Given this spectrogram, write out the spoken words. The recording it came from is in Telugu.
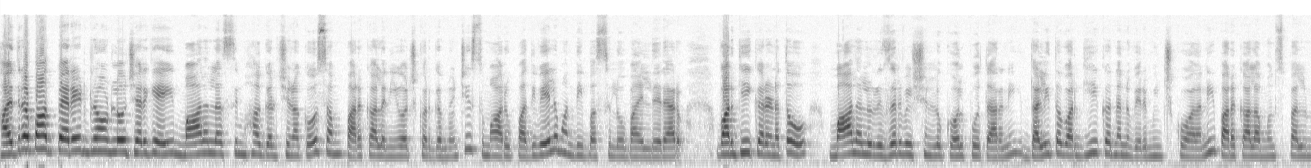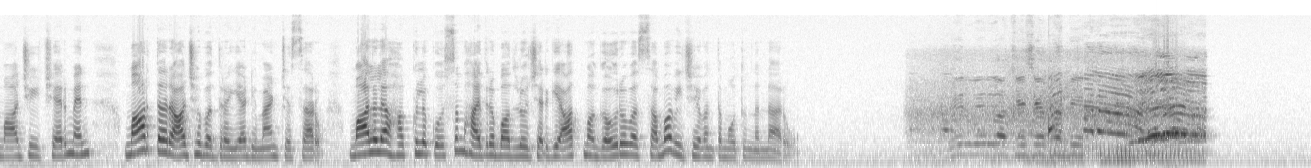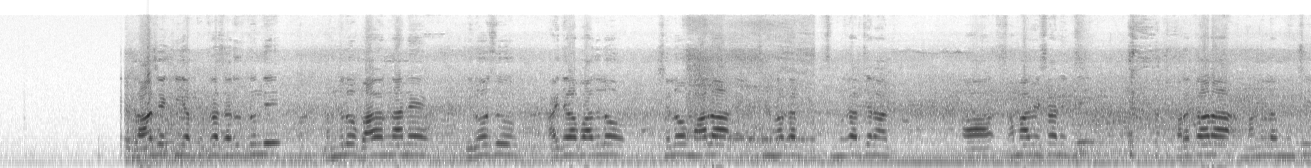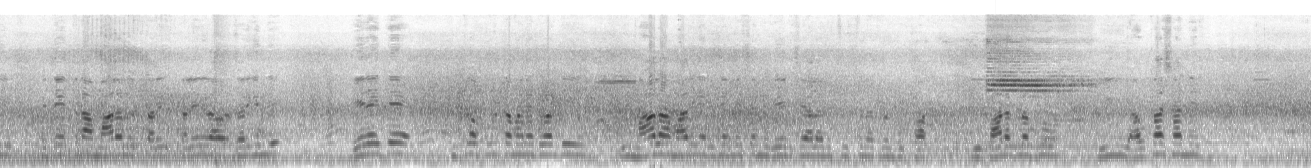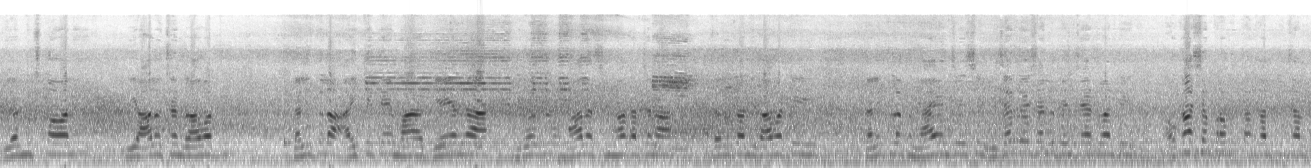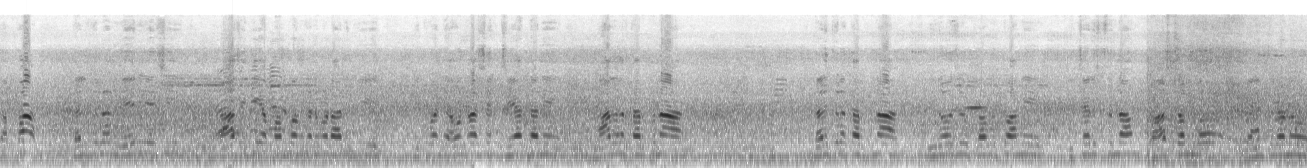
హైదరాబాద్ పెరేడ్ గ్రౌండ్లో జరిగే మాలల సింహ గర్జన కోసం పరకాల నియోజకవర్గం నుంచి సుమారు పదివేల మంది బస్సులో బయలుదేరారు. వర్గీకరణతో మాలలు రిజర్వేషన్లు కోల్పోతారని దళిత వర్గీకరణను విరమించుకోవాలని పరకాల మున్సిపల్ మాజీ చైర్మన్ మార్త రాజభద్రయ్య డిమాండ్ చేశారు. మాలల హక్కుల కోసం హైదరాబాద్లో జరిగే ఆత్మ గౌరవ సభ విజయవంతమవుతుందన్నారు. రాజకీయ కుట్ర జరుగుతుంది. అందులో భాగంగానే ఈరోజు హైదరాబాద్లో చెలో మాల సింహగర్ సింహగర్జన సమావేశానికి పరకాల మండలం నుంచి పెద్ద ఎత్తున మాలలు తరి తరలిరావడం జరిగింది. ఏదైతే కుట్రపూరితమైనటువంటి ఈ మాల మాదిగ రిజర్వేషన్ని వేరు చేయాలని చూస్తున్నటువంటి పా- ఈ పాలకులకు ఈ అవకాశాన్ని విరమించుకోవాలి. ఈ ఆలోచన రావద్దు. దళితుల ఐక్యతే మా ధ్యేయంగా ఈరోజు మాల సింహాకర్షణ జరుగుతుంది కాబట్టి దళితులకు న్యాయం చేసి రిజర్వేషన్లు పెంచేటువంటి అవకాశం ప్రభుత్వం కల్పించాలి తప్ప దళితులను వేరు చేసి రాజకీయ పబ్బం గడపడానికి ఇటువంటి అవకాశం చేయొద్దని మాలల తరఫున దళితుల తరఫున ఈరోజు ప్రభుత్వాన్ని హెచ్చరిస్తున్నాం. రాష్ట్రంలో దళితులను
